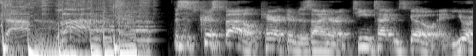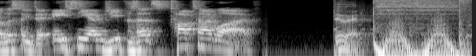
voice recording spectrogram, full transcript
Time Live. This is Chris Battle, character designer of Teen Titans Go, and you are listening to ACMG Presents Talk Time Live. Do it.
